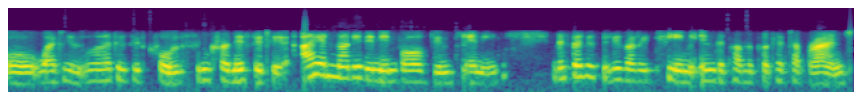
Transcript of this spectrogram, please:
or what is what is it called? Synchronicity. I am not even involved in planning. The service delivery team in the public protector branch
